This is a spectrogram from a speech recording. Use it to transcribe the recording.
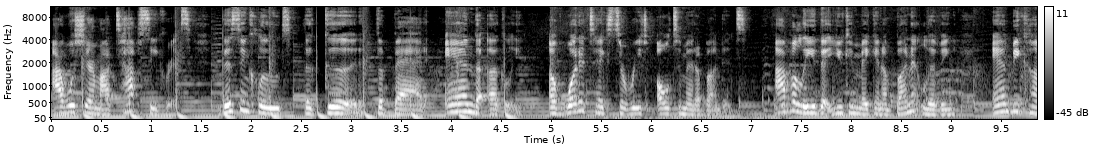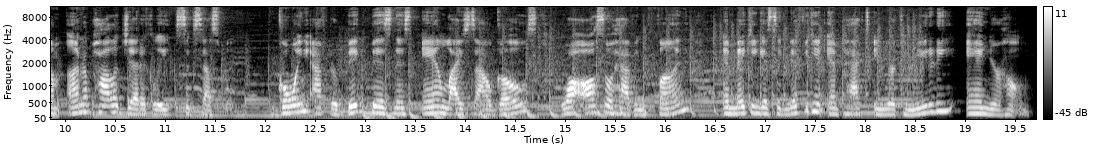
I will share my top secrets. This includes the good, the bad, and the ugly of what it takes to reach ultimate abundance. I believe that you can make an abundant living and become unapologetically successful, going after big business and lifestyle goals while also having fun and making a significant impact in your community and your home.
